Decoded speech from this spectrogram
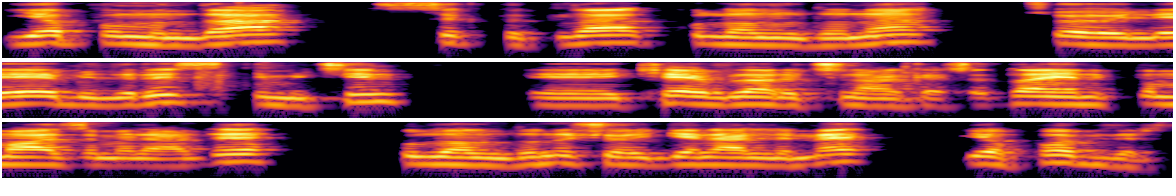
yapımında sıklıkla kullanıldığını söyleyebiliriz. Kim için? E, kevlar için arkadaşlar. Dayanıklı malzemelerde kullanıldığını şöyle genelleme yapabiliriz.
